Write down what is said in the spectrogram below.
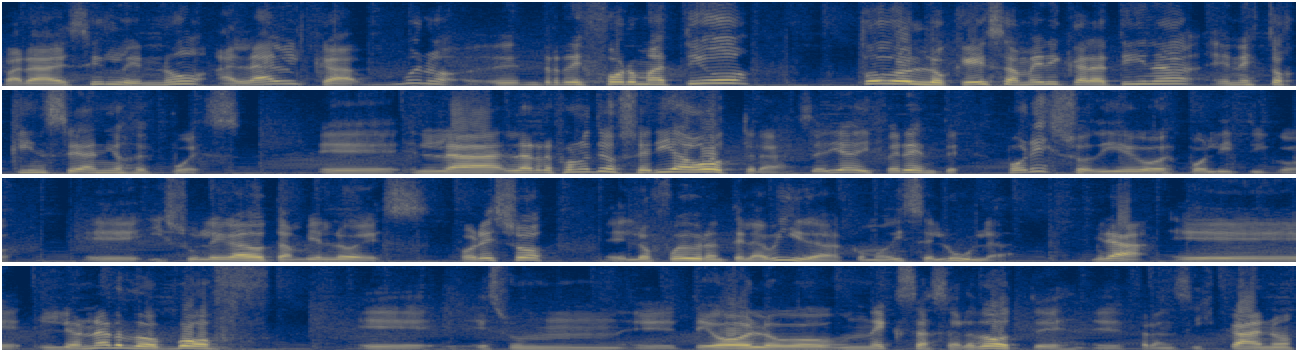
para decirle no al ALCA, bueno, eh, reformateó todo lo que es América Latina en estos 15 años después. Eh, la, reformateo sería otra, sería diferente. Por eso Diego es político eh, y su legado también lo es. Por eso lo fue durante la vida, como dice Lula. Mirá, Leonardo Boff es un teólogo, un ex sacerdote franciscano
